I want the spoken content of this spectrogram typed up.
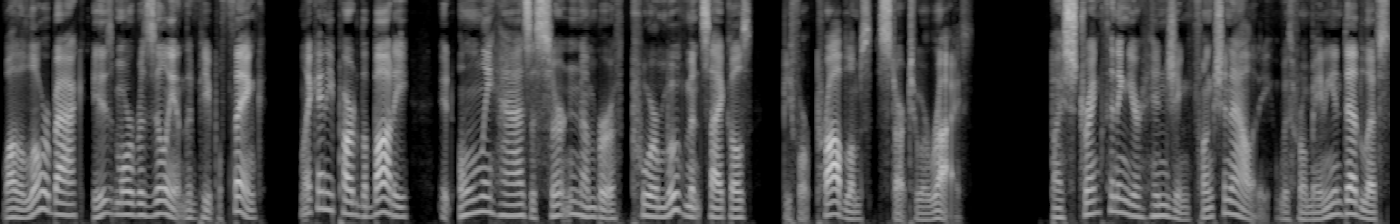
While the lower back is more resilient than people think, like any part of the body, it only has a certain number of poor movement cycles before problems start to arise. By strengthening your hinging functionality with Romanian deadlifts,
